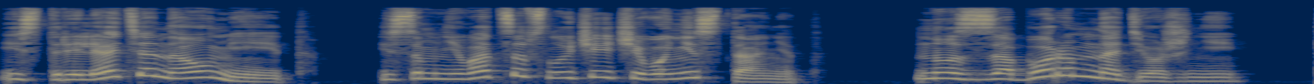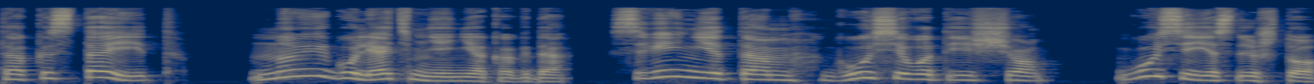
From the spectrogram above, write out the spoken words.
и стрелять она умеет. И сомневаться в случае чего не станет. Но с забором надежней. Так и стоит. Ну и гулять мне некогда. Свиньи там, гуси вот еще. Гуси, если что,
